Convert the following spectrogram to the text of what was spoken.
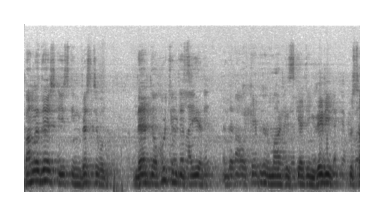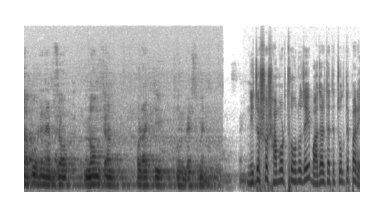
বাংলাদেশ নিজস্ব সামর্থ্য অনুযায়ী বাজার যাতে চলতে পারে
